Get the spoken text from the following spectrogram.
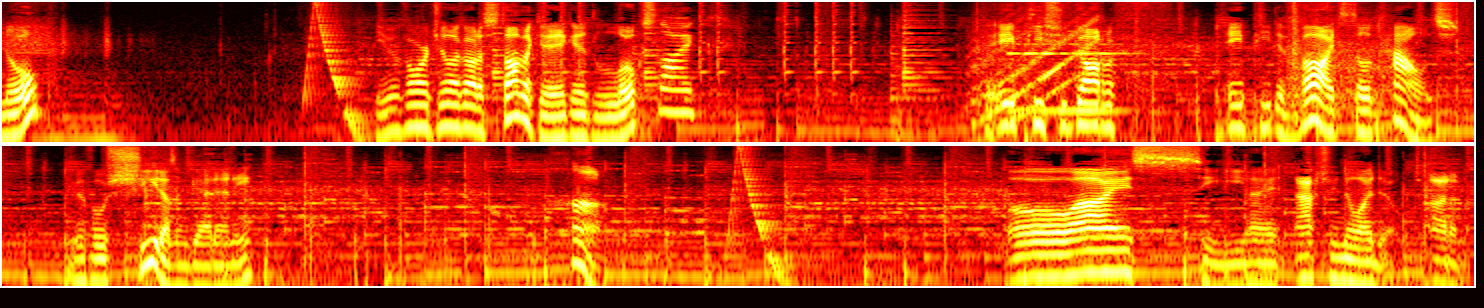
Nope. Even though Argilla got a stomach ache, it looks like the AP she got with AP Divide still counts. Even though she doesn't get any. Huh. Oh, I see. I actually no, I don't. I don't know.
